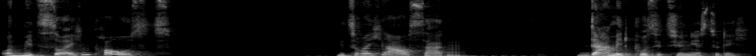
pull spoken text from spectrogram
Und mit solchen Posts, mit solchen Aussagen, damit positionierst du dich.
